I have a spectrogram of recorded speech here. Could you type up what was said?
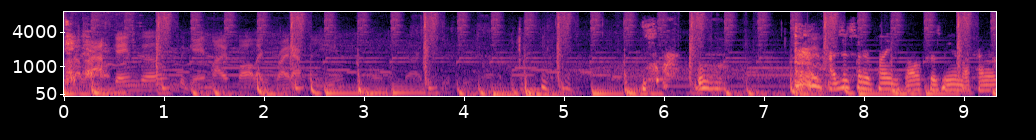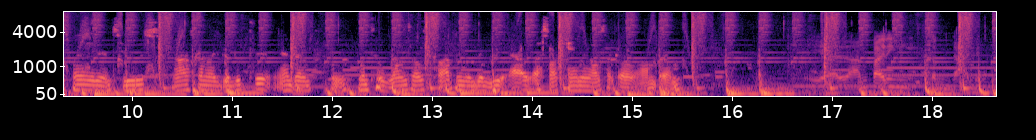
he. The last game though, the game I fought like right after you. Oh my god, you just I just started playing golf because me and my friend were playing it in twos, and I was kind of good with it. And then we went to ones, I was clapping, and then I, I saw Cameron, I was like, oh, I'm done. Yeah, I'm fighting some diamond mix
